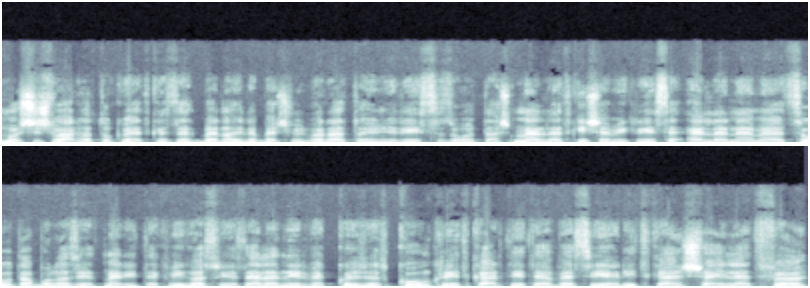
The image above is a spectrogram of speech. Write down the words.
most is várható következetben, nagyra becsült barátaim, részt az oltás mellett, kisebbik része ellenemelt szót, abból azért merítek vigasz, hogy az ellenérvek között konkrét kártétel veszélye ritkán sejlett föl.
